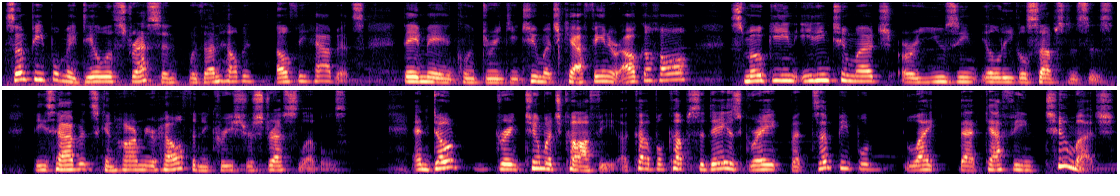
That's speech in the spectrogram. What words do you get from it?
Some people may deal with stress and with unhealthy habits. They may include drinking too much caffeine or alcohol, smoking, eating too much, or using illegal substances. These habits can harm your health and increase your stress levels. And don't drink too much coffee. A couple cups a day is great, but some people like that caffeine too much.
